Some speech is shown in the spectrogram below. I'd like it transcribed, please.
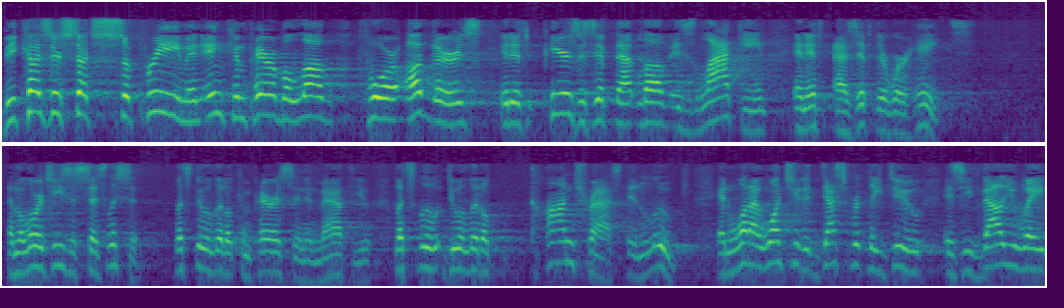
Because there's such supreme and incomparable love for others, it appears as if that love is lacking and if, as if there were hate. And the Lord Jesus says, listen, let's do a little comparison in Matthew. Let's do a little contrast in Luke. And what I want you to desperately do is evaluate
